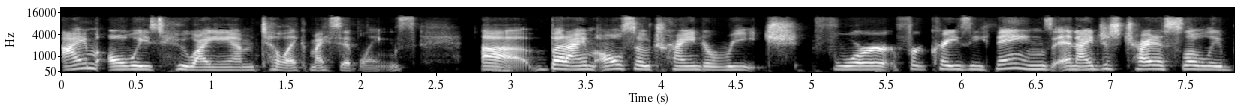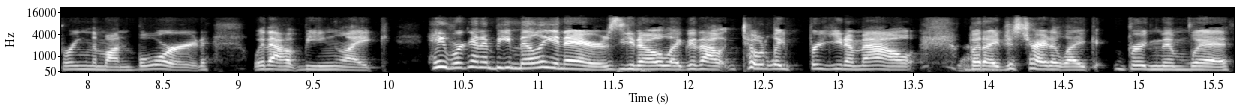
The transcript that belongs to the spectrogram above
i'm always who i am to like my siblings mm. uh, but i'm also trying to reach for for crazy things and i just try to slowly bring them on board without being like hey we're gonna be millionaires you know like without totally freaking them out yeah. but i just try to like bring them with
